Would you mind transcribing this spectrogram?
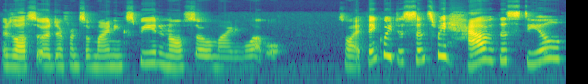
There's also a difference of mining speed and also mining level. So I think we just, since we have the steel,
